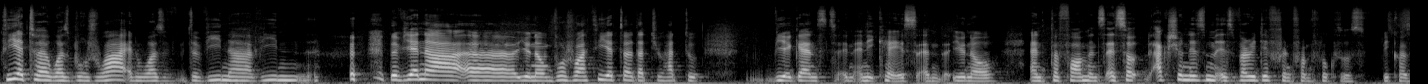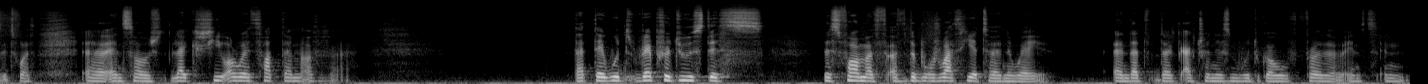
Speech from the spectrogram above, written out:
theater was bourgeois and was the Wiener, Wien, the Vienna, uh, you know, bourgeois theater that you had to be against in any case and you know and performance. And so actionism is very different from fluxus because it was uh, and so like she always thought them of uh, that they would reproduce this this form of, of the bourgeois theater in a way and that that actionism would go further in in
